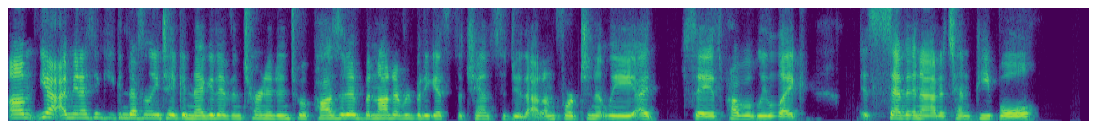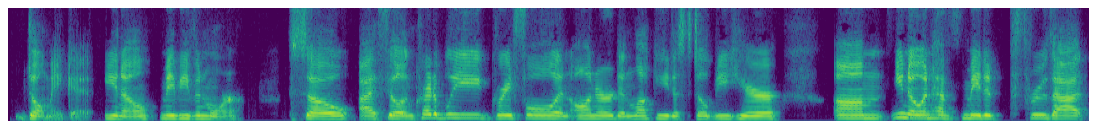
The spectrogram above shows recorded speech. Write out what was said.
um, yeah, I mean, I think you can definitely take a negative and turn it into a positive, but not everybody gets the chance to do that. Unfortunately, I'd say it's probably like seven out of 10 people don't make it, you know, maybe even more. So I feel incredibly grateful and honored and lucky to still be here, um, you know, and have made it through that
